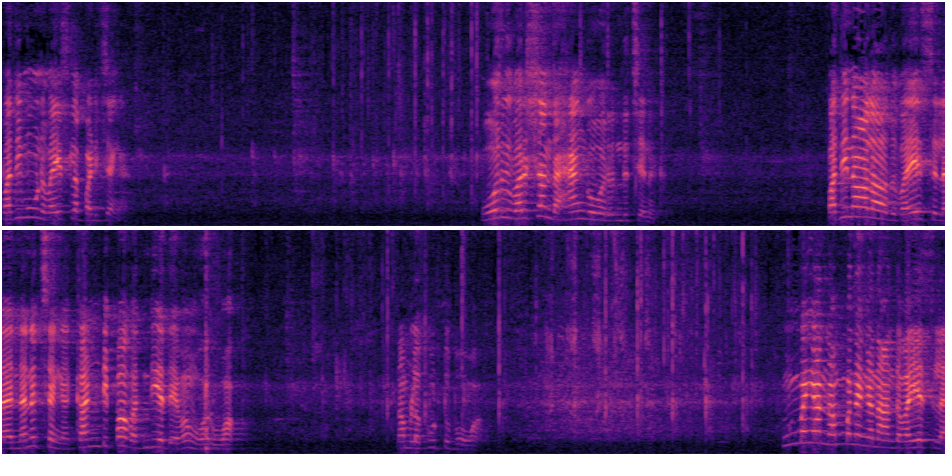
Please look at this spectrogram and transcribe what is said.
பதிமூணு வயசுல படிச்சேங்க. ஒரு வருஷம் அந்த ஹேங் ஓவர் இருந்துச்சு எனக்கு. பதினாலாவது வயசுல நினைச்சேங்க கண்டிப்பா வந்தியத்தேவன் வருவான். நம்மளை கூட்டு போவான். உண்மையா நம்பினேங்க நான் அந்த வயசுல.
